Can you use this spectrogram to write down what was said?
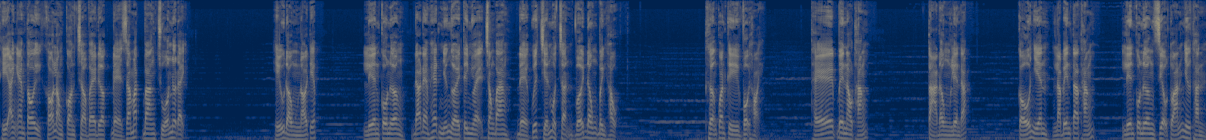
Thì anh em tôi khó lòng còn trở về được Để ra mắt bang chúa nữa đậy. Hiếu đồng nói tiếp. Liên cô nương đã đem hết những người tinh nhuệ trong bang Để quyết chiến một trận với Đông Bình Hậu. Thượng quan kỳ vội hỏi. Thế bên nào thắng? Tả đồng liền đáp. Cố nhiên là bên ta thắng. Liên cô nương diệu toán như thần,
